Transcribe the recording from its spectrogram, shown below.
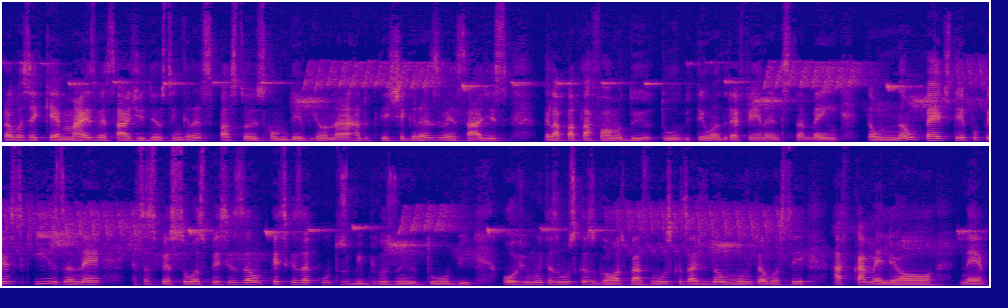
Para você que quer mais mensagens de Deus, tem grandes pastores como David Leonardo, que deixa grandes mensagens pela plataforma do YouTube, tem o André Fernandes também. Então não perde tempo, pesquisa, né? Essas pessoas precisam, pesquisa cultos bíblicos no YouTube, ouve muitas músicas gospel, as músicas ajudam muito a você a ficar melhor, né?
